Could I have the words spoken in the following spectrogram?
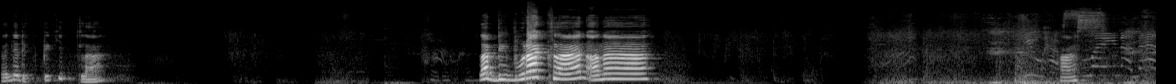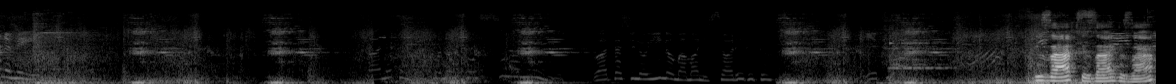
Ölerik bir git la. La bir bırak lan ana. Nice. Güzel güzel güzel.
